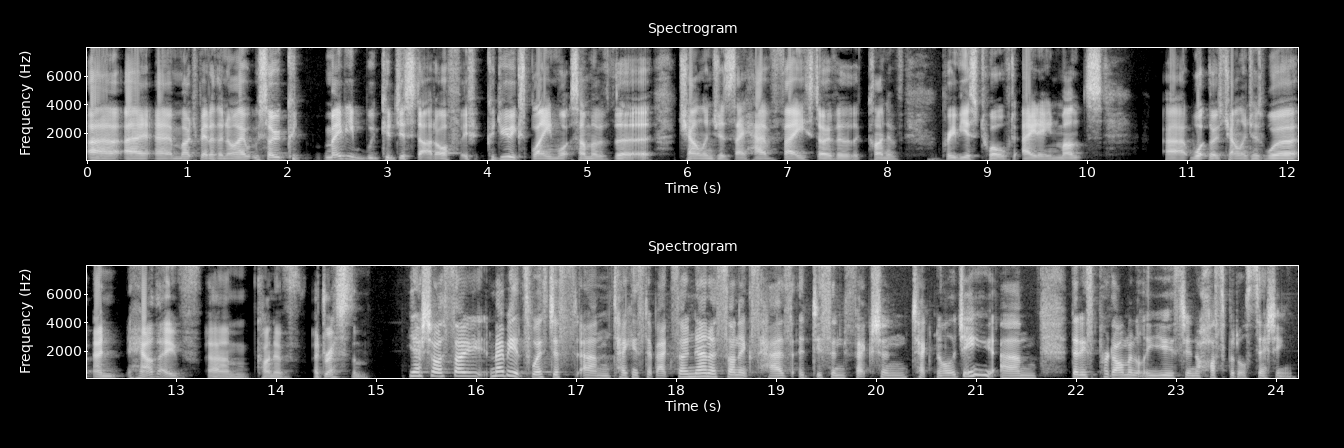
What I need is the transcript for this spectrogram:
uh, uh, much better than I. So, could maybe we could just start off. If could you explain what some of the challenges they have faced over the kind of previous 12 to 18 months, uh, what those challenges were, and how they've um, kind of addressed them? Yeah, sure. So maybe it's worth just um, taking a step back. So Nanosonics has a disinfection technology um, that is predominantly used in a hospital setting.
